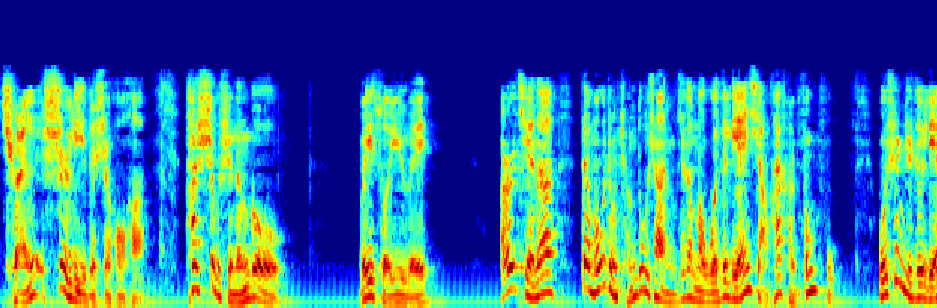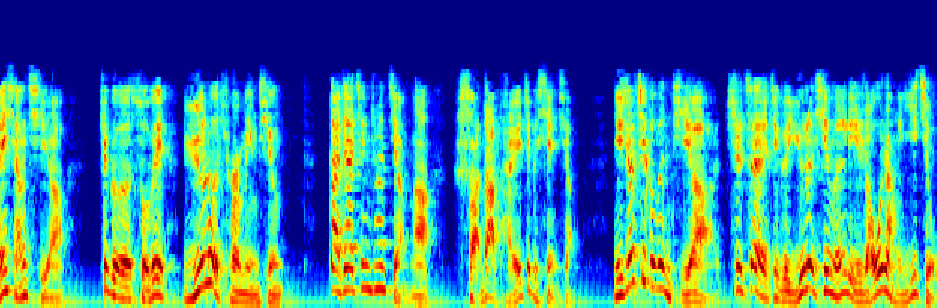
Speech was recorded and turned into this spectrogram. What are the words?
权势力的时候，哈，他是不是能够为所欲为。而且呢，在某种程度上，你知道吗？我的联想还很丰富。我甚至就联想起啊，这个所谓娱乐圈明星，大家经常讲啊耍大牌这个现象。你知道这个问题啊，是在这个娱乐新闻里扰攘已久。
